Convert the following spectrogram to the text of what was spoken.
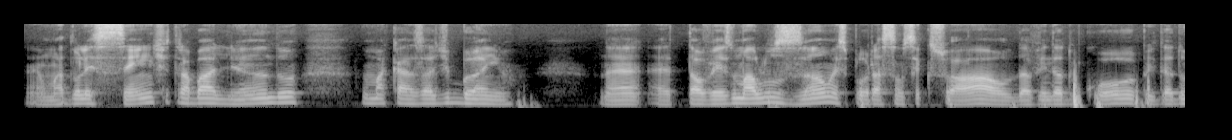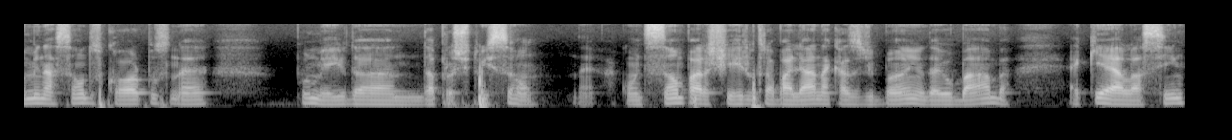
né, uma adolescente trabalhando numa casa de banho. Né? É, talvez uma alusão à exploração sexual, da venda do corpo e da dominação dos corpos né, por meio da, da prostituição. Né? A condição para Shihiro trabalhar na casa de banho da Yubaba é que ela, assim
